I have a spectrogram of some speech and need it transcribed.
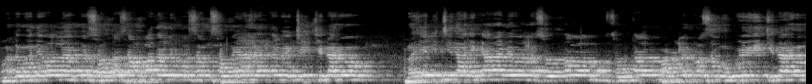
కొంతమంది వాళ్ళ యొక్క సొంత సంపాదనల కోసం సమయాన్ని ఎంత వెచ్చించినారు. ప్రజలు ఇచ్చిన అధికారాన్ని వాళ్ళ సొంత సొంత పనుల కోసం ఉపయోగించినారు.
